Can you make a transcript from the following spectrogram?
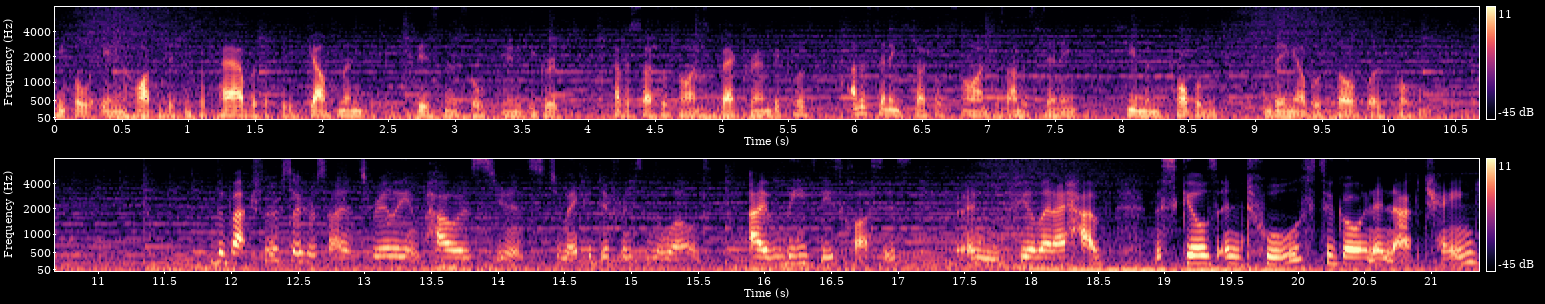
people in high positions of power, whether it be government, business or community groups, have a social science background because understanding social science is understanding human problems and being able to solve those problems. The Bachelor of Social Science really empowers students to make a difference in the world. I leave these classes and feel that I have the skills and tools to go and enact change.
